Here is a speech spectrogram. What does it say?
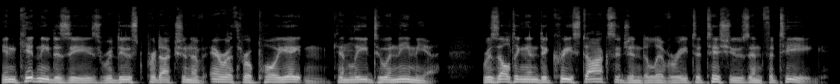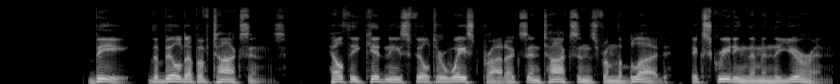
In kidney disease, reduced production of erythropoietin can lead to anemia, resulting in decreased oxygen delivery to tissues and fatigue. B. The buildup of toxins. Healthy kidneys filter waste products and toxins from the blood, excreting them in the urine.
